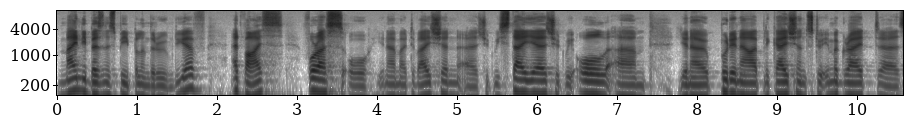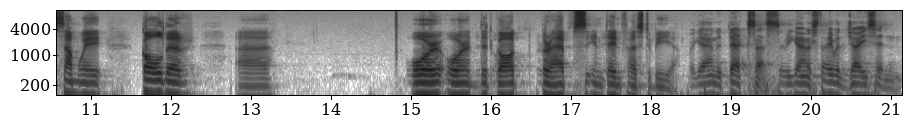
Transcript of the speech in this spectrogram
mainly business people in the room. Do you have advice for us or, you know, motivation? Uh, should we stay here? Should we all, um, you know, put in our applications to immigrate uh, somewhere colder? Uh, or, or did God perhaps intend for us to be here? We're going to Texas, we're going to stay with Jason.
